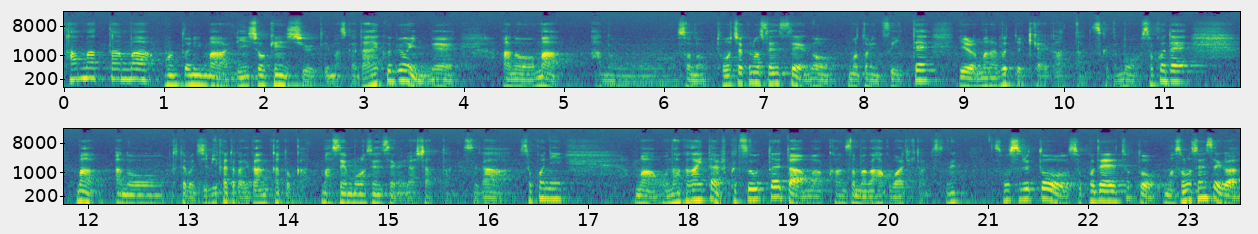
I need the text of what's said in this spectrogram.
たまたま本当にまあ臨床研修といいますか大学病院であのまああのその到着の先生のもとについていろいろ学ぶっていう機会があったんですけどもそこで、まあ、あの例えば耳鼻科とか眼科とか、まあ、専門の先生がいらっしゃったんですがそこに、まあ、お腹が痛い腹痛を訴えた、まあ、患者様が運ばれてきたんですね。そうするとそこでちょっと、まあ、その先生が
